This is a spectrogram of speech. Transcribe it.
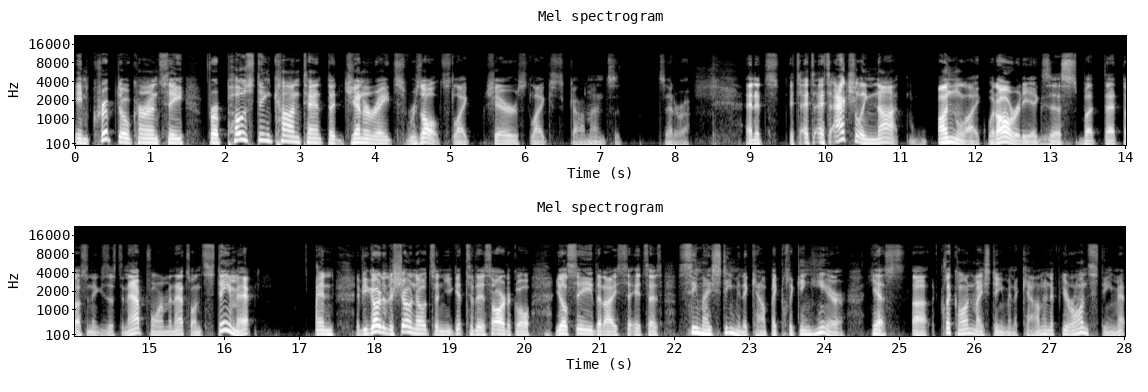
in cryptocurrency for posting content that generates results like shares likes comments etc and it's it's it's it's actually not unlike what already exists but that doesn't exist in app form and that's on steemit and if you go to the show notes and you get to this article, you'll see that I say it says see my Steemit account by clicking here. Yes, uh, click on my Steemit account, and if you're on Steemit,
